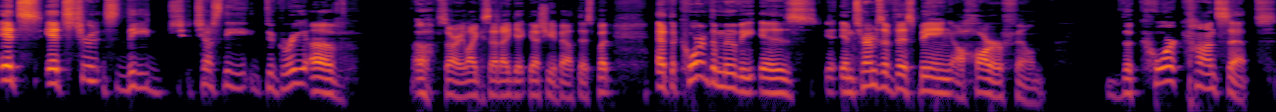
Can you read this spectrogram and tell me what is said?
it's it's true. It's the just the degree of oh sorry like i said i get gushy about this but at the core of the movie is in terms of this being a horror film the core concept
